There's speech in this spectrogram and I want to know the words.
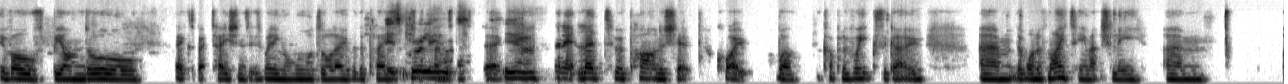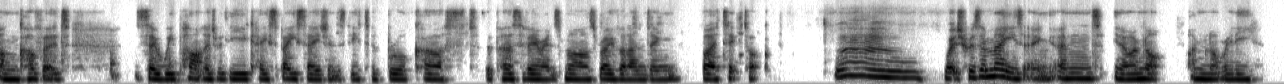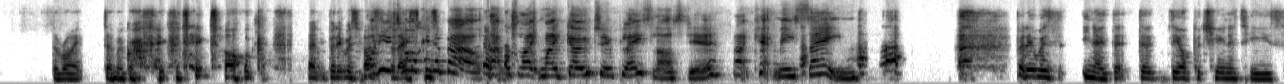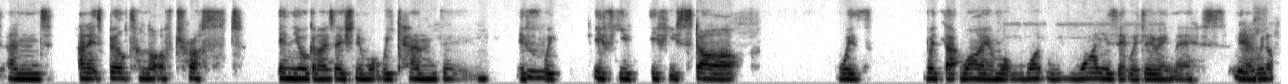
evolved beyond all expectations. It's winning awards all over the place. It's brilliant. fantastic. yeah And it led to a partnership quite well a couple of weeks ago um, that one of my team actually um, uncovered. So we partnered with the UK Space Agency to broadcast the Perseverance Mars rover landing via TikTok wow which was amazing. And you know, I'm not I'm not really the right demographic for TikTok, and, but it was What are you talking about? That was like my go-to place last year. That kept me sane. but it was you know the, the the opportunities and and it's built a lot of trust in the organization in what we can do if Mm. we if you if you start with with that why and what what why is it we're doing this you Yeah. know we're not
